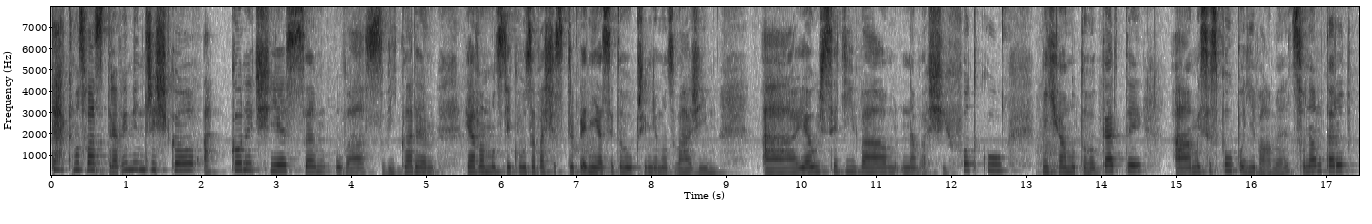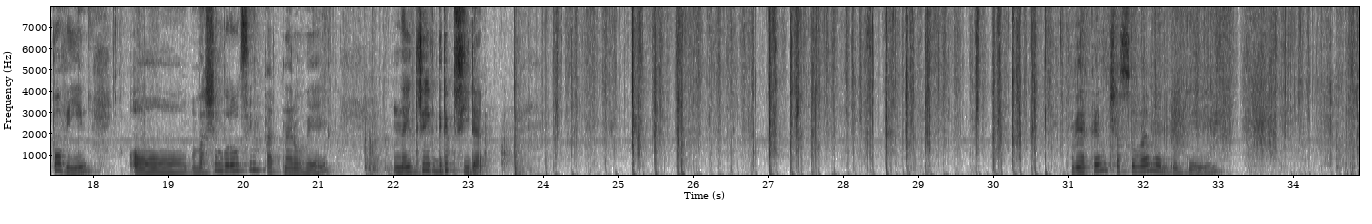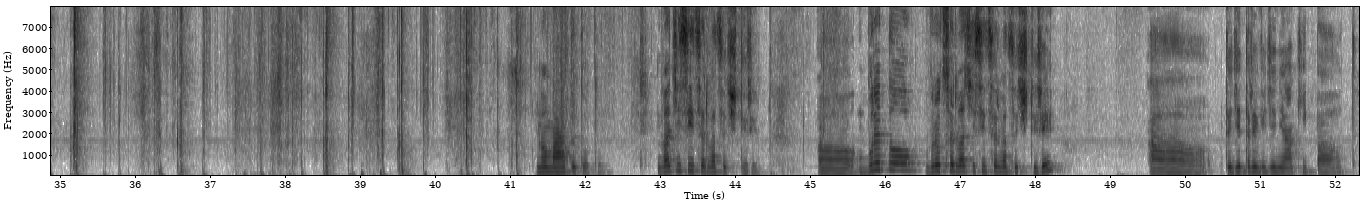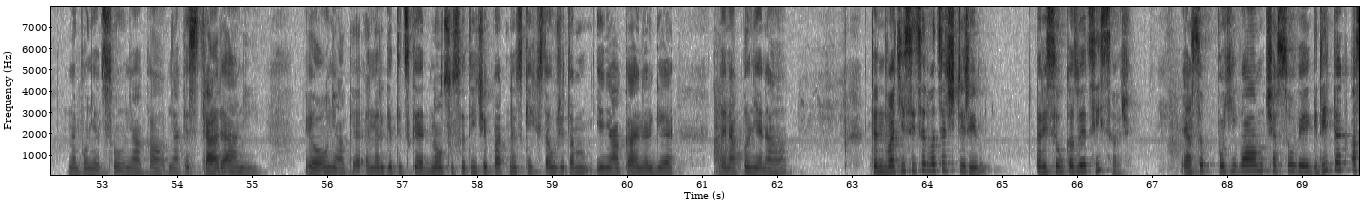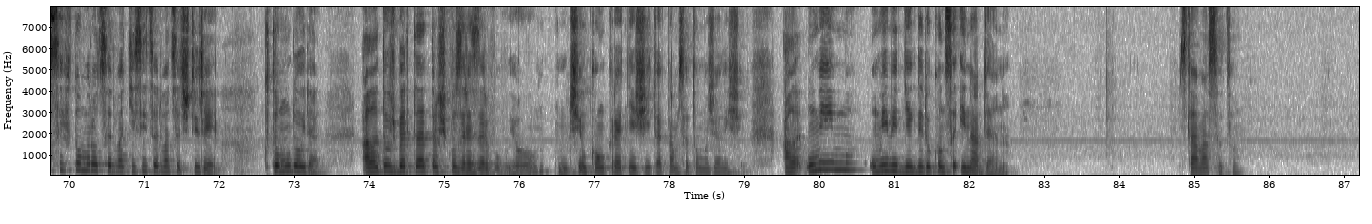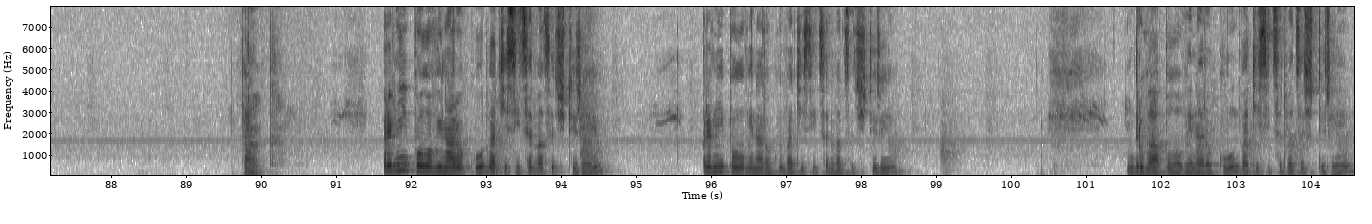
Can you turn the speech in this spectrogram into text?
Tak moc vás zdravím, Jindřiško, a konečně jsem u vás s výkladem. Já vám moc děkuju za vaše strpení, já si toho upřímně moc vážím. A já už se dívám na vaši fotku, míchám u toho karty a my se spolu podíváme, co nám Tarot poví o vašem budoucím partnerovi, nejdřív kdy přijde. V jakém časovém období No máte to tu. 2024. Uh, bude to v roce 2024 a teď je tady vidět nějaký pád nebo něco, nějaká, nějaké strádání, jo, nějaké energetické dno, co se týče partnerských vztahů, že tam je nějaká energie nenaplněná. Ten 2024, tady se ukazuje císař. Já se podívám časově, kdy tak asi v tom roce 2024 k tomu dojde. Ale to už berte trošku z rezervu, jo. Čím konkrétnější, tak tam se to může lišit. Ale umím, umím mít někdy dokonce i na den. Stává se to. Tak. První polovina roku 2024. První polovina roku 2024. Druhá polovina roku 2024.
